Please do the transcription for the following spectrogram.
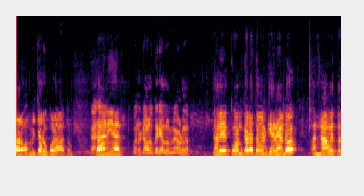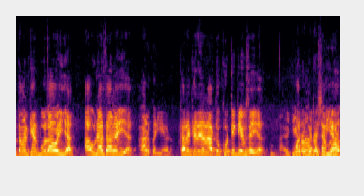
મારો કોઈક વિચારવું પડે આ તો. તાણ યાર. કોનો ડાળો કરી લેવડો. તમે એક કામ કરો તમારે ઘેર હેડો અને ના હોય તો તમારે ઘેર બોલાવો યાર. આવું ના ચાલે યાર. સારું કરીએ હેડો. ખરેખર યાર આ તો ખોટી ટેવ છે યાર. મારો બેટો શમલો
